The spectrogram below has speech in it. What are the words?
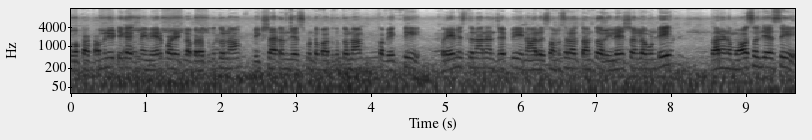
ఒక- కమ్యూనిటీగా మేము ఏర్పడి ఇట్లా బ్రతుకుతున్నాం. భిక్షాటం చేసుకుంటూ బతుకుతున్నాం. ఒక వ్యక్తి ప్రేమిస్తున్నానని చెప్పి నాలుగు సంవత్సరాలు తనతో రిలేషన్లో ఉండి తనను మోసం చేసి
